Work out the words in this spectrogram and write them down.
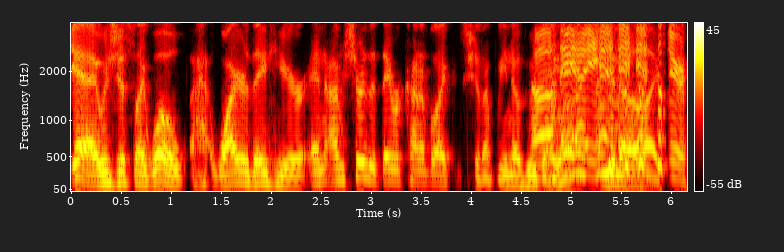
yeah, it was just like, whoa, why are they here? And I'm sure that they were kind of like, should I, we know who Uh, they yeah, are? yeah, you know, yeah, like, sure.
